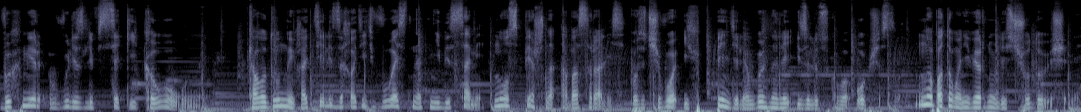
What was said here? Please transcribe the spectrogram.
в их мир вылезли всякие клоуны. Колдуны хотели захватить власть над небесами, но успешно обосрались, после чего их пенделем выгнали из людского общества. Но потом они вернулись чудовищами.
